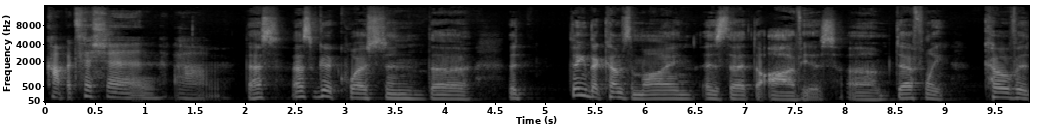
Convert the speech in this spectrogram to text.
competition? Um, that's that's a good question. The the thing that comes to mind is that the obvious. Um, definitely, COVID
